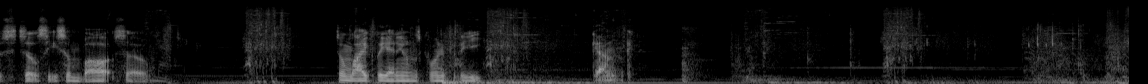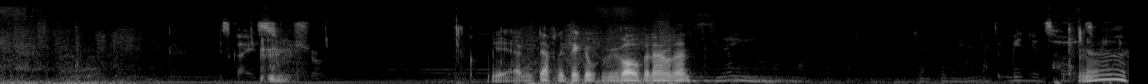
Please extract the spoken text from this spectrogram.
Still see some bot, so it's unlikely anyone's coming for the gank. This guy is so strong. Yeah, I can definitely pick up Revolver now then. hands hurt. as well. Ah.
